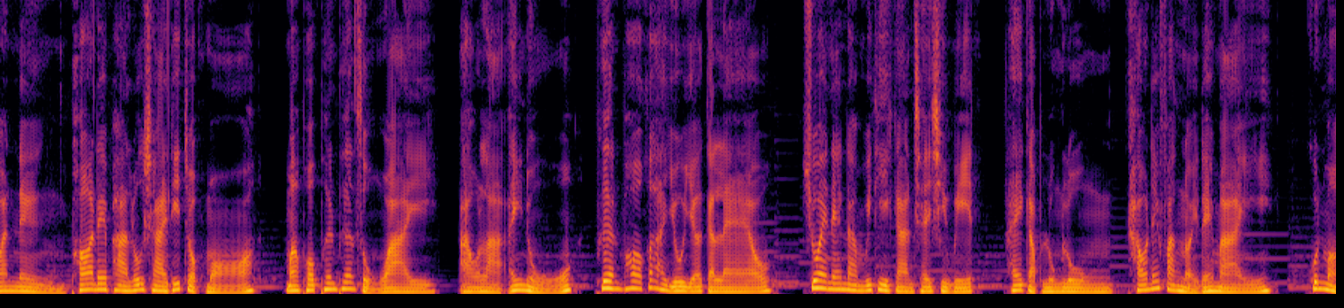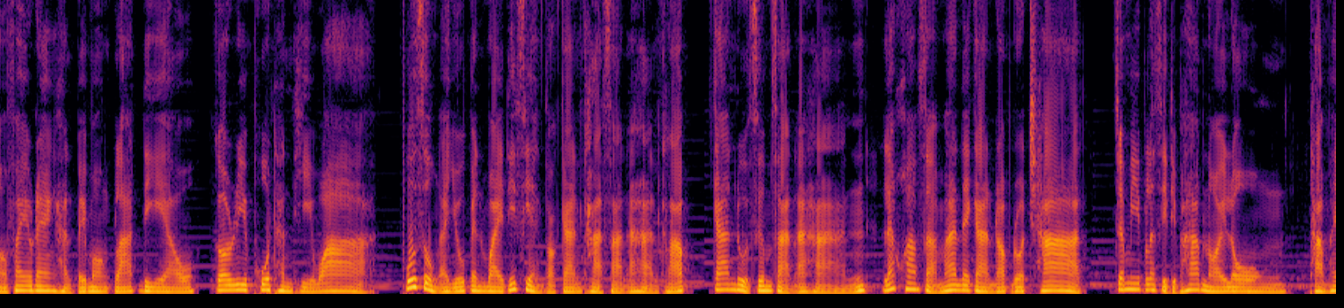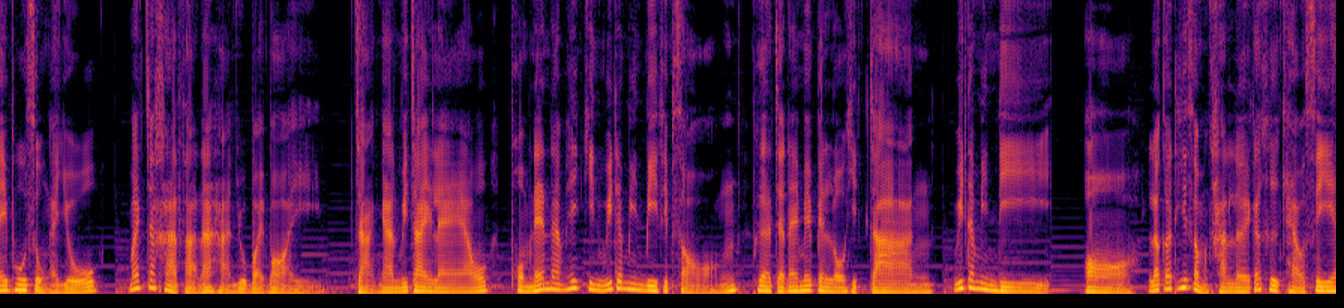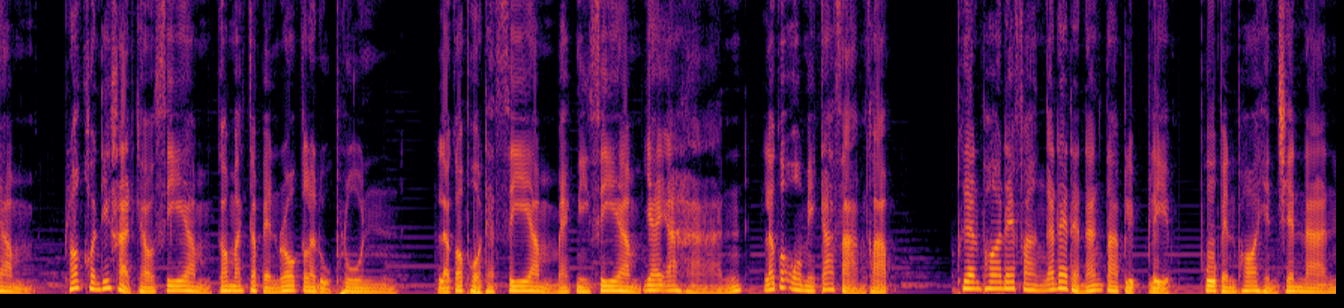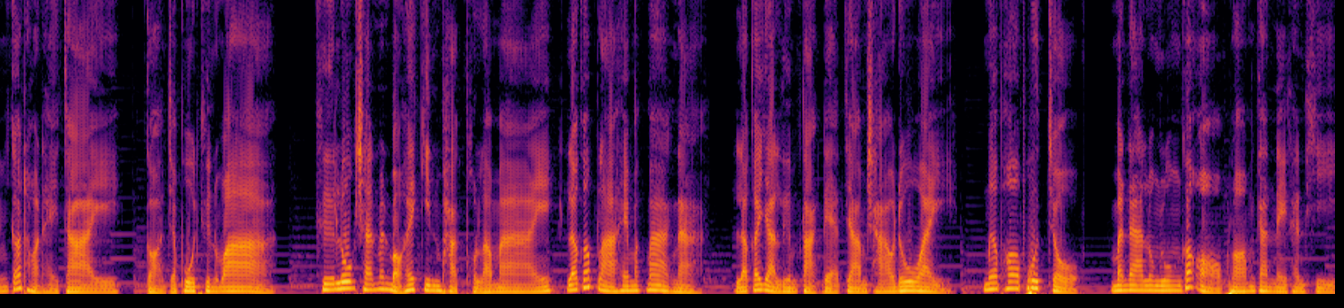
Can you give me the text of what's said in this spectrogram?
วันหนึ่ง พ่อได้พาลูกชายที่จบหมอ มาพบเพื่อนๆสูงวัย เอาล่ะไอ้หนู เพื่อนพ่อก็อายุเยอะกันแล้ว ช่วยแนะนำวิธีการใช้ชีวิต ให้กับลุงลุงเขาได้ฟังหน่อยได้ไหม คุณหมอไฟแรงหันไปมองปลาดเดียว ก็รีบพูดทันทีว่า ผู้สูงอายุเป็นวัยที่เสี่ยงต่อการขาดสารอาหารครับ การดูดซึมสารอาหาร และความสามารถในการรับรสชาติ จะมีประสิทธิภาพน้อยลงทำให้ผู้สูงอายุ มักจะขาดสารอาหารอยู่บ่อยๆ จากงานวิจัยแล้ว ผมแนะนำให้กินวิตามิน B12 เพื่อจะได้ไม่เป็นโลหิตจาง วิตามินดีออแล้วก็ที่สำคัญเลยก็คือแคลเซียม เพราะคนที่ขาดแคลเซียมก็มักจะเป็นโรคกระดูกพรุน แล้วก็โพแทสเซียม แมกนีเซียม ใยอาหาร แล้วก็โอเมก้า 3 ครับ เพื่อนพ่อได้ฟังก็ได้แต่นั่งตาปลิบๆ ผู้เป็นพ่อเห็นเช่นนั้นก็ถอนหายใจ ก่อนจะพูดขึ้นว่า คือลูกฉันมันบอกให้กินผักผลไม้ แล้วก็ปลาให้มากๆน่ะ แล้วก็อย่าลืมตากแดดยามเช้าด้วย เมื่อพ่อพูดจบบรรดาลุงๆก็ออกพร้อมกันในทันที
